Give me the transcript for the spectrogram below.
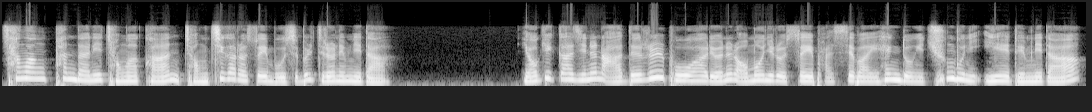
상황 판단이 정확한 정치가로서의 모습을 드러냅니다. 여기까지는 아들을 보호하려는 어머니로서의 바세바의 행동이 충분히 이해됩니다.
